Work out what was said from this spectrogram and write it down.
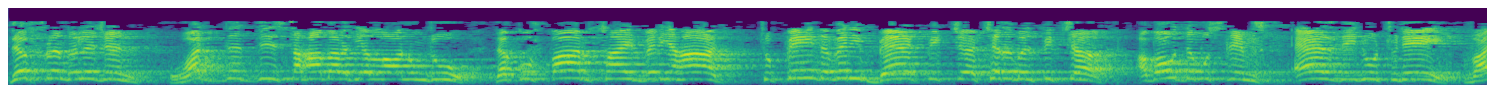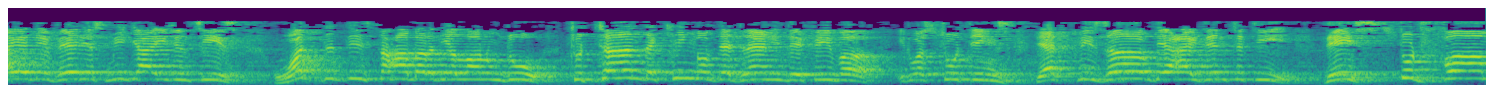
different religion. What did these Sahaba radiallahu anhum do? The kuffar tried very hard to paint a very bad picture, terrible picture about the Muslims as they do today via their various media agencies. What did these Sahaba radiallahu do to turn the king of that land in their favor? It was two things. They had preserved their identity. They stood firm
